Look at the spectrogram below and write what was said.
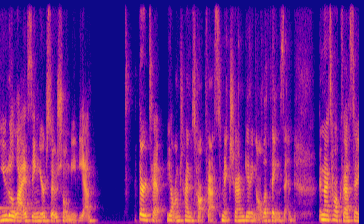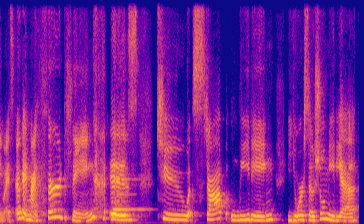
utilizing your social media. Third tip y'all i'm trying to talk fast to make sure i'm getting all the things in and i talk fast anyways. Okay my third thing is to stop leading your social media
